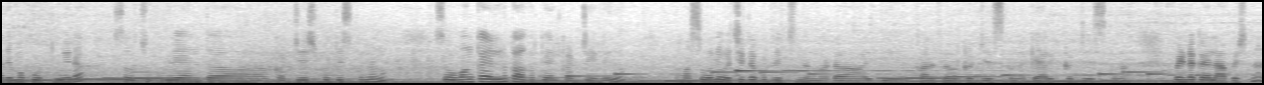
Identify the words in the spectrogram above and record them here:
అదేమో కొత్తిమీర సో చుక్కుడుకాయ అంతా కట్ చేసి పెట్టేసుకున్నాను. సో వంకాయలను కాకరకాయలు కట్ చేయలేదు. మా సోని వచ్చేటప్పుడు తెచ్చిందనమాట ఇది కాలీఫ్లవర్ కట్ చేసుకున్నా క్యారెట్ కట్ చేసుకున్నా. బెండకాయలు ఆపేసిన.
